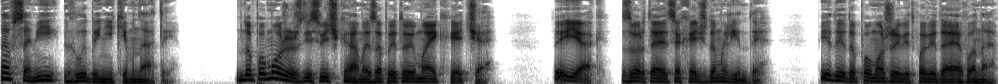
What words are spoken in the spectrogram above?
та в самій глибині кімнати. Допоможеш зі свічками? запитує Майк Хетча. Ти як? звертається Хетч до Мелінди. Піди допоможи, відповідає вона.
